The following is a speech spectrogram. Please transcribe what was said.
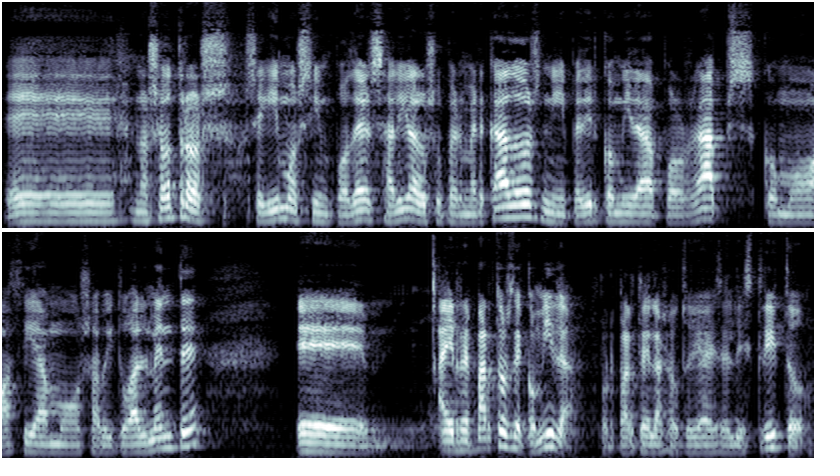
Eh, nosotros seguimos sin poder salir a los supermercados ni pedir comida por apps como hacíamos habitualmente. Eh, hay repartos de comida por parte de las autoridades del distrito.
